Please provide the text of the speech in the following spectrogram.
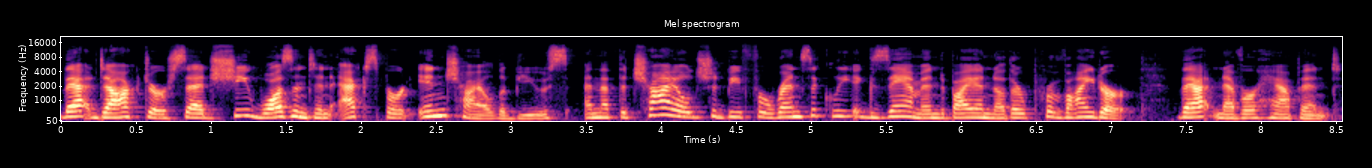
That doctor said she wasn't an expert in child abuse and that the child should be forensically examined by another provider. That never happened.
